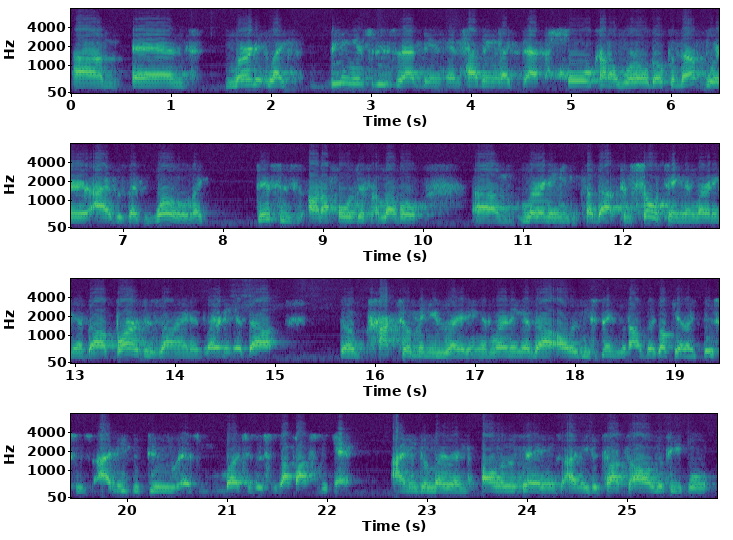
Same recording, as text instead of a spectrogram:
Um, and learning like being introduced to that being, and having like that whole kind of world opened up where I was like, whoa, like this is on a whole different level. Um, learning about consulting and learning about bar design and learning about the cocktail menu writing and learning about all of these things. And I was like, okay, like this is, I need to do as much of this as I possibly can. I need to learn all of the things. I need to talk to all of the people.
